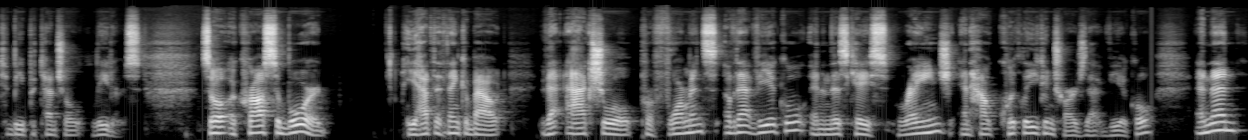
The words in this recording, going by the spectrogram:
to be potential leaders. So across the board, you have to think about the actual performance of that vehicle, and in this case, range and how quickly you can charge that vehicle, and then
